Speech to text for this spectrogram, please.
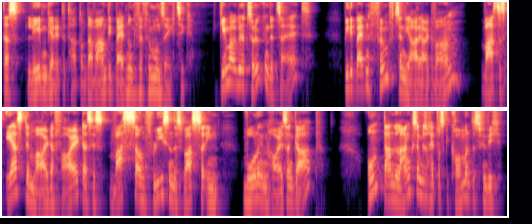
das Leben gerettet hat. Und da waren die beiden ungefähr 65. Gehen wir aber wieder zurück in die Zeit. Wie die beiden 15 Jahre alt waren, war es das erste Mal der Fall, dass es Wasser und fließendes Wasser in Wohnungen und Häusern gab. Und dann langsam ist auch etwas gekommen, das finde ich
